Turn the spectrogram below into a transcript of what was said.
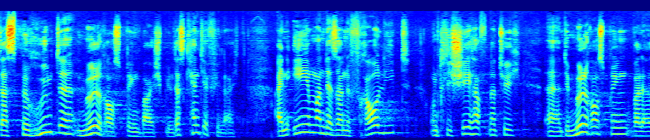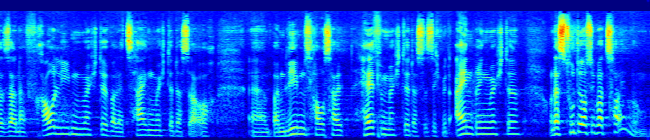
Das berühmte Müll rausbringen Beispiel, das kennt ihr vielleicht. Ein Ehemann, der seine Frau liebt und klischeehaft natürlich äh, den Müll rausbringen, weil er seine Frau lieben möchte, weil er zeigen möchte, dass er auch äh, beim Lebenshaushalt helfen möchte, dass er sich mit einbringen möchte. Und das tut er aus Überzeugung.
